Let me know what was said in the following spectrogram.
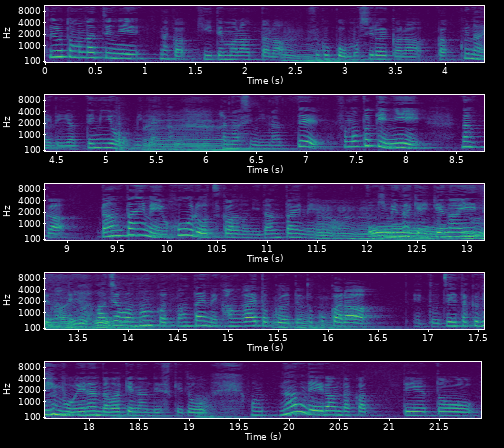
それを友達になんか聞いてもらったらすごく面白いから学区内でやってみようみたいな話になってその時になんか団体名ホールを使うのに団体名うんうんうん。を決めなきゃいけないってなって、うんあじゃあなんか団体名考えとくってとこから、えっと、贅沢貧乏を選んだわけなんですけど、このなんで選んだかっていうと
